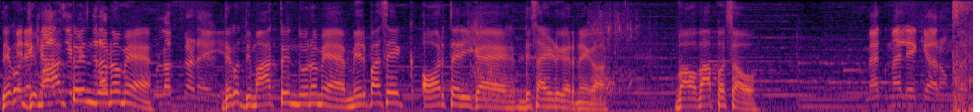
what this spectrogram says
देखो दिमाग तो इन दोनों में है। है देखो दिमाग तो इन दोनों में है। मेरे पास एक और तरीका है डिसाइड करने का। वा, वापस आओ। मैं मैं लेके आ रहा हूँ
